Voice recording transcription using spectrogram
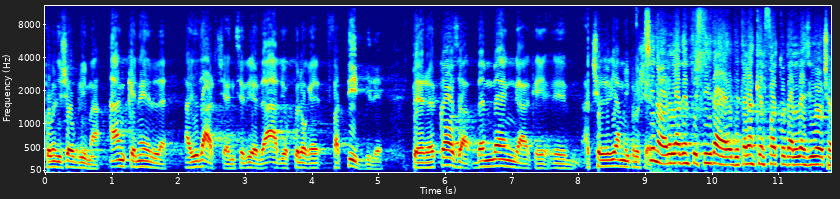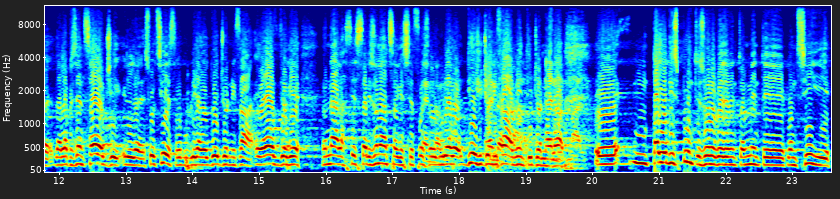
come dicevo prima, anche nel aiutarci a inserire dati o quello che è fattibile per cosa ben venga che eh, acceleriamo i processi. Sì, no, la tempestività è dettata anche dal fatto dall'esito, cioè dalla presenza oggi, il, sul sito è stato pubblicato due giorni fa, è ovvio che non ha la stessa risonanza che se fosse stato pubblicato dieci giorni fa, normale, venti giorni fa. E un paio di spunti solo per eventualmente consigli,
